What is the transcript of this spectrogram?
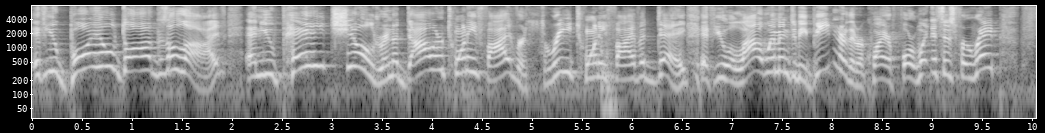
If you boil dogs alive and you pay children $1.25 or $3.25 a day, if you allow women to be beaten or they require four witnesses for rape, f-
